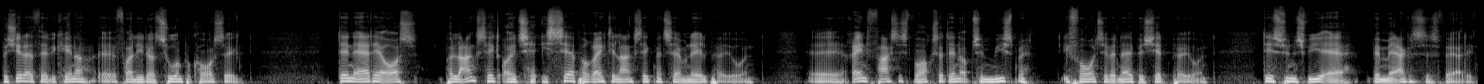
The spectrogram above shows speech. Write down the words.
budgetadfærd, vi kender øh, fra litteraturen på kort sigt, den er det også på lang sigt, og især på rigtig lang sigt med terminalperioden. Øh, rent faktisk vokser den optimisme i forhold til, hvad den er i budgetperioden. Det synes vi er bemærkelsesværdigt.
